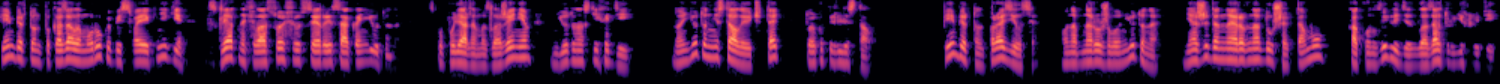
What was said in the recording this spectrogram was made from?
Пембертон показал ему рукопись своей книги «Взгляд на философию сэра Исаака Ньютона» с популярным изложением ньютоновских идей, но Ньютон не стал ее читать, только перелистал. Пембертон поразился. Он обнаружил у Ньютона неожиданное равнодушие к тому, как он выглядит в глазах других людей.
